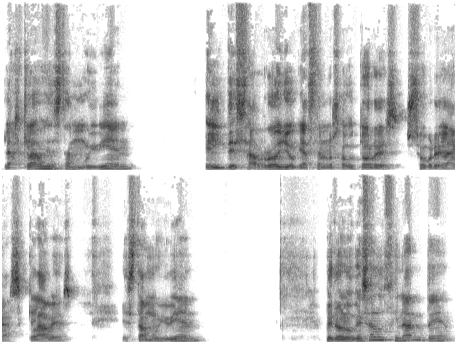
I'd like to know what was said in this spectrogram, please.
las claves están muy bien, el desarrollo que hacen los autores sobre las claves está muy bien, pero lo que es alucinante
